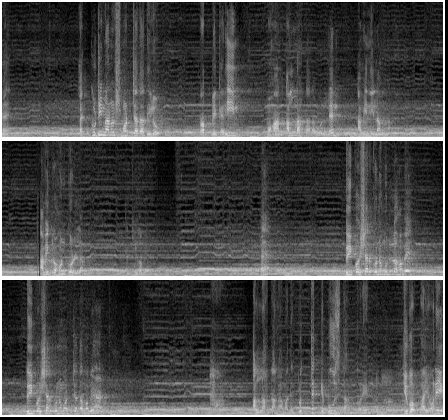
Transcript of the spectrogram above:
হ্যাঁ? এক কোটি মানুষ মর্যাদা দিল। রব্বে করিম, মহান আল্লাহ তালা বললেন, আমি নিলাম না। আমি গ্রহণ করলাম তো কি হবে? হ্যাঁ? দুই পয়সার কোনো মূল্য হবে? দুই পয়সার কোনো মর্যাদা হবে আর? হ্যাঁ, আল্লাহ তাআলা আমাদের প্রত্যেককে বুঝ দান করেন। যুবক ভাই অনেক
